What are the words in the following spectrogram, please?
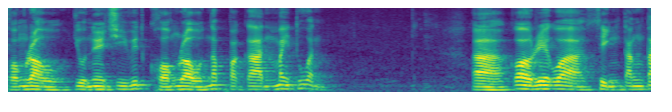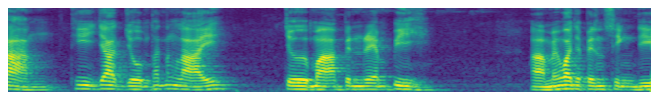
ของเรา อยู่ในชีวิตของเรานับประการไม่ถ้วน ก็เรียกว่าสิ่งต่างๆที่ญาติโยมท่านทั้งหลาย เจอมาเป็นแรมปี ไม่ว่าจะเป็นสิ่งดี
